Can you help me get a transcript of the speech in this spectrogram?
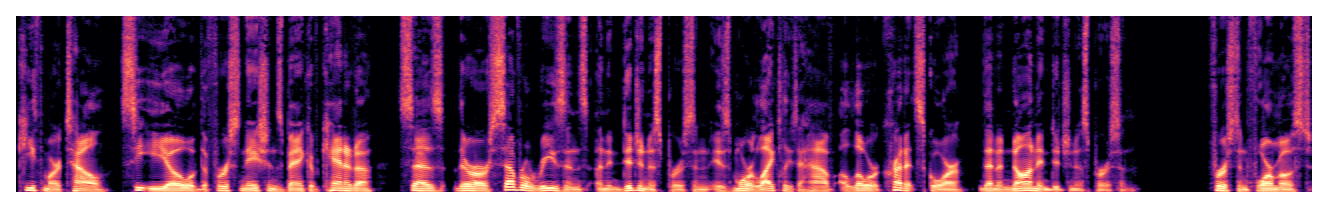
Keith Martell, CEO of the First Nations Bank of Canada, says there are several reasons an Indigenous person is more likely to have a lower credit score than a non Indigenous person. First and foremost,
